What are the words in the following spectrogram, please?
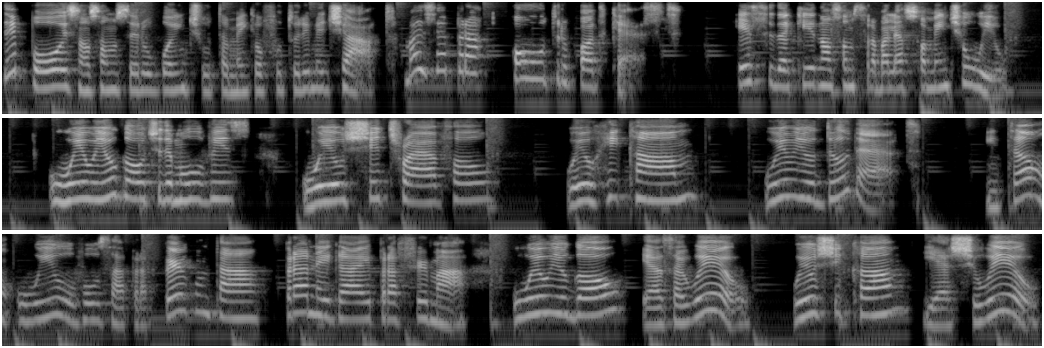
Depois nós vamos ter o going to também, que é o futuro imediato, mas é para outro podcast. Esse daqui nós vamos trabalhar somente o will. Will you go to the movies? Will she travel? Will he come? Will you do that? Então, o will vou usar para perguntar, para negar e para afirmar. Will you go? Yes, I will. Will she come? Yes, she will.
